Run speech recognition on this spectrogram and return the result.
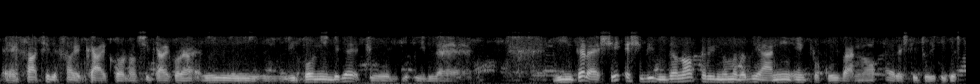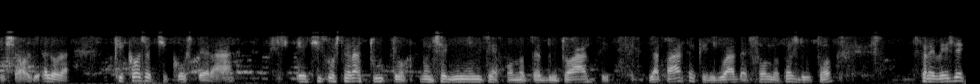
è facile fare il calcolo, non si calcola l'imponibile più il, gli interessi e si dividono per il numero di anni entro cui vanno restituiti questi soldi. Allora, che cosa ci costerà? E ci costerà tutto, non c'è niente a fondo perduto, anzi la parte che riguarda il fondo perduto prevede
